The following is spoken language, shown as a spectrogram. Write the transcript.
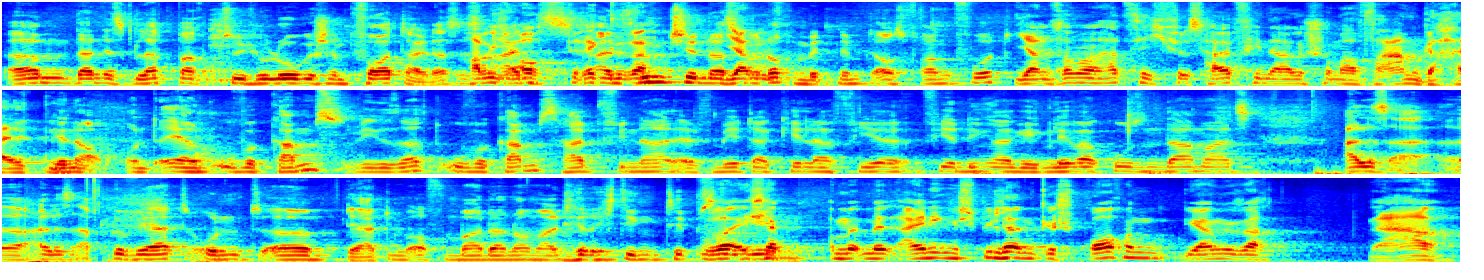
ähm, dann ist Gladbach psychologisch im Vorteil. Das ist Hab ich ein, auch direkt ein gesagt, Pünktchen, das Jan- man noch mitnimmt aus Frankfurt. Jan Sommer hat sich fürs Halbfinale schon mal warm gehalten. Genau, und er und Uwe Kamps, wie gesagt, Uwe Kamps, Halbfinal, Elfmeterkiller, vier, vier Dinger gegen Leverkusen damals, alles, äh, alles abgewehrt und äh, der hat ihm offenbar dann nochmal die richtigen Tipps Aber ich habe gegeben. mit, mit einigen Spielern gesprochen, die haben gesagt, na,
